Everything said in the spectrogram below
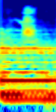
Thank you.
